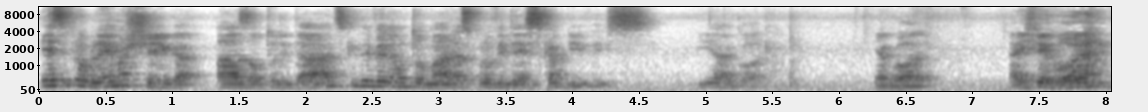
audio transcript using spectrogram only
Esse problema chega às autoridades que deverão tomar as providências cabíveis. E agora? E agora? Aí ferrou, né?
